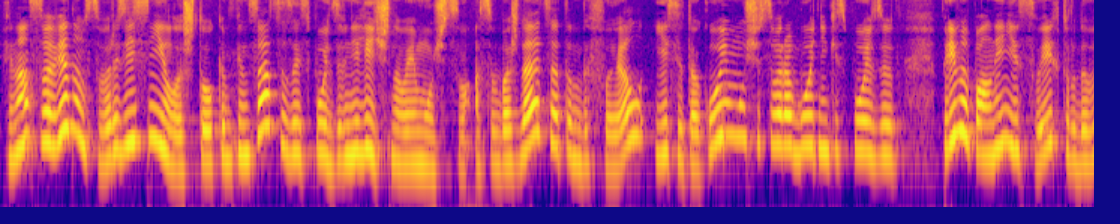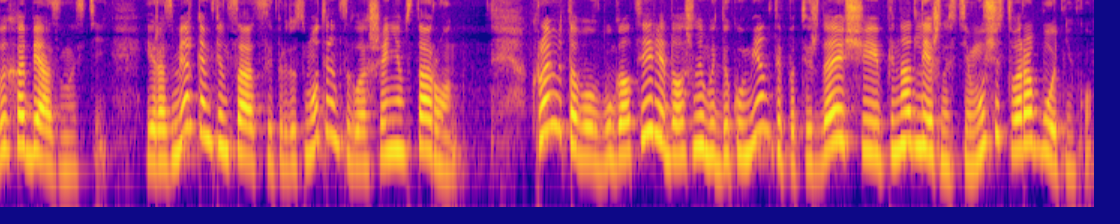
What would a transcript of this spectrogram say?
Финансовое ведомство разъяснило, что компенсация за использование личного имущества освобождается от НДФЛ, если такое имущество работник использует при выполнении своих трудовых обязанностей, и размер компенсации предусмотрен соглашением сторон. Кроме того, в бухгалтерии должны быть документы, подтверждающие принадлежность имущества работнику,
